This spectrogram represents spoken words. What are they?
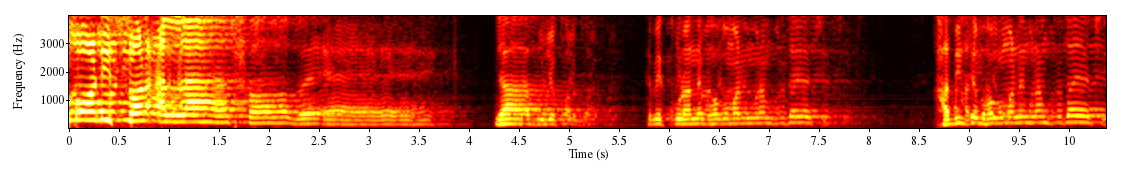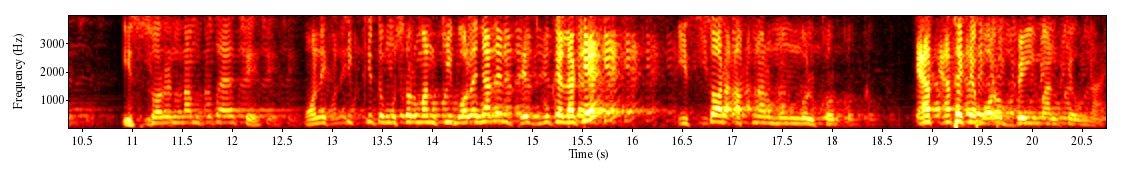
গড, ঈশ্বর, আল্লাহ সব যা বুঝে করগা হবে কোরআনে ভগবানের নাম কোথায় আছে? হাদিসে ভগবানের নাম কোথায় আছে? ঈশ্বরের নাম কোথায় আছে? অনেক শিক্ষিত মুসলমান কি বলে জানেন? ফেসবুকে লেখে, ঈশ্বর আপনার মঙ্গল করুক। এর থেকে বড় বেঈমান কেউ নাই।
